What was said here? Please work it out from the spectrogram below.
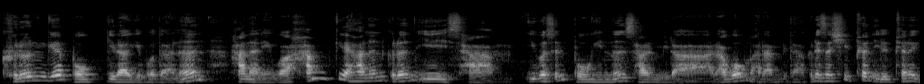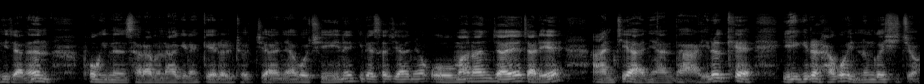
그런 게 복이라기보다는 하나님과 함께하는 그런 이 삶. 이것을 복 있는 삶이라라고 말합니다. 그래서 시편 1편의 기자는 복 있는 사람은 악인의 꾀를 좇지 아니하고 죄인의 길에 서지 아니하고 오만한 자의 자리에 앉지 아니한다. 이렇게 얘기를 하고 있는 것이죠.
